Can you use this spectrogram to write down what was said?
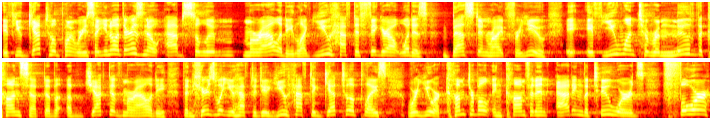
if you get to a point where you say, you know what, there is no absolute morality, like you have to figure out what is best and right for you. If you want to remove the concept of objective morality, then here's what you have to do you have to get to a place where you are comfortable and confident adding the two words for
